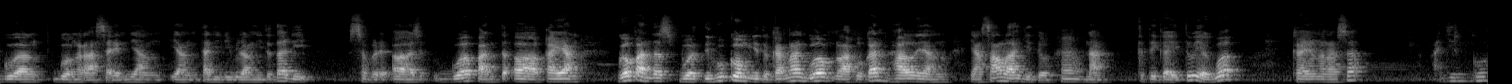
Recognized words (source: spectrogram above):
gua gua ngerasain yang yang tadi dibilang itu tadi sebenarnya gua pantas kayak yang gue pantas buat dihukum gitu karena gua melakukan hal yang yang salah gitu Hmm. nah ketika itu ya gua kayak ngerasa anjir gue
